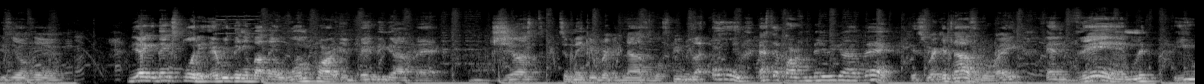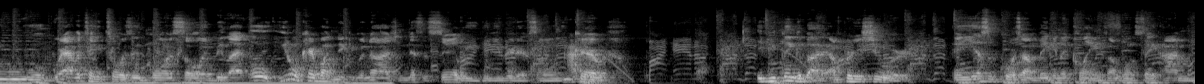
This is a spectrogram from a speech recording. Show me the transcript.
You see what I'm saying? Yeah, they exploited everything about that one part in Baby Got Back just to make it recognizable. For people be like, oh, that's that part from Baby Got Back. It's recognizable, right? And then you will gravitate towards it more so and be like, oh, you don't care about Nicki Minaj necessarily when you hear that song. You care. If you think about it, I'm pretty sure, and yes, of course, I'm making a claim, so I'm going to say I'm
